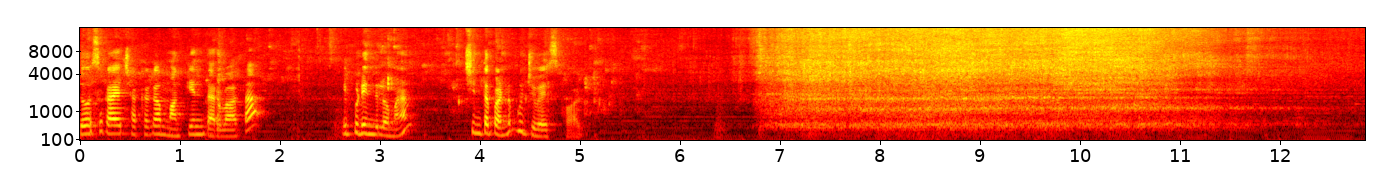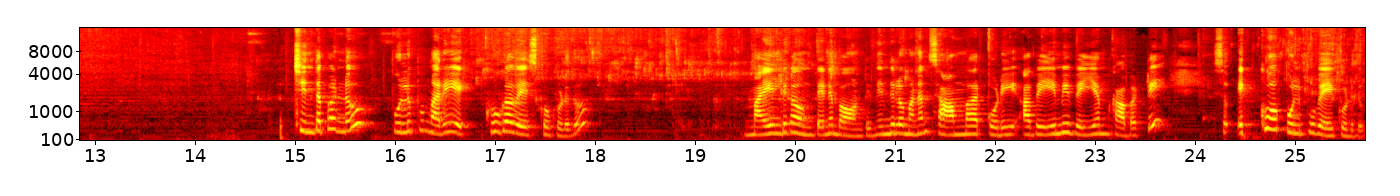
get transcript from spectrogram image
దోసకాయ చక్కగా మగ్గిన తర్వాత ఇప్పుడు ఇందులో మనం చింతపండు గుజ్జు వేసుకోవాలి. చింతపండు పులుపు మరీ ఎక్కువగా వేసుకోకూడదు. మైల్డ్గా ఉంటేనే బాగుంటుంది. ఇందులో మనం సాంబార్ పొడి అవి ఏమీ వెయ్యం కాబట్టి సో ఎక్కువ పులుపు వేయకూడదు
